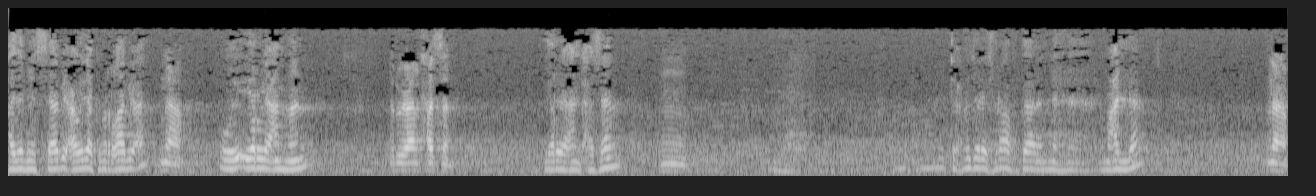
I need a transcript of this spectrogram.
هذا من السابعة وذاك من الرابعة؟ نعم. ويروي عن من؟ يروي عن الحسن. يروي عن الحسن؟ مم. تحميد الأشراف قال انه معلى نعم.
